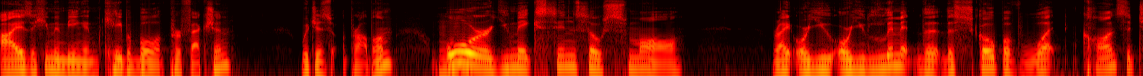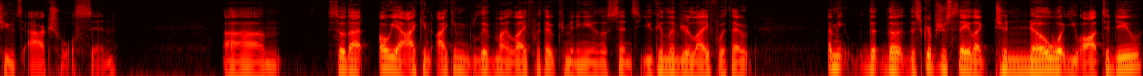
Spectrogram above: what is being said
"I, as a human being, am capable of perfection," which is a problem, Mm-hmm. or you make sin so small, right? Or you or you limit the the scope of what constitutes actual sin. Um, so that oh yeah, I can I can live my life without committing any of those sins. You can live your life without. I mean, the the, the scriptures say like to know what you ought to do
